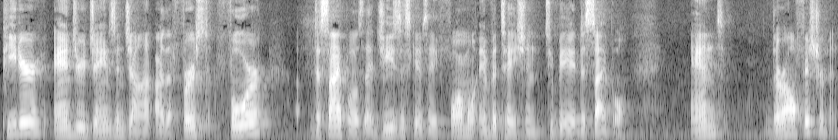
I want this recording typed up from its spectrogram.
Peter, Andrew, James, and John are the first four disciples that Jesus gives a formal invitation to be a disciple. And they're all fishermen.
